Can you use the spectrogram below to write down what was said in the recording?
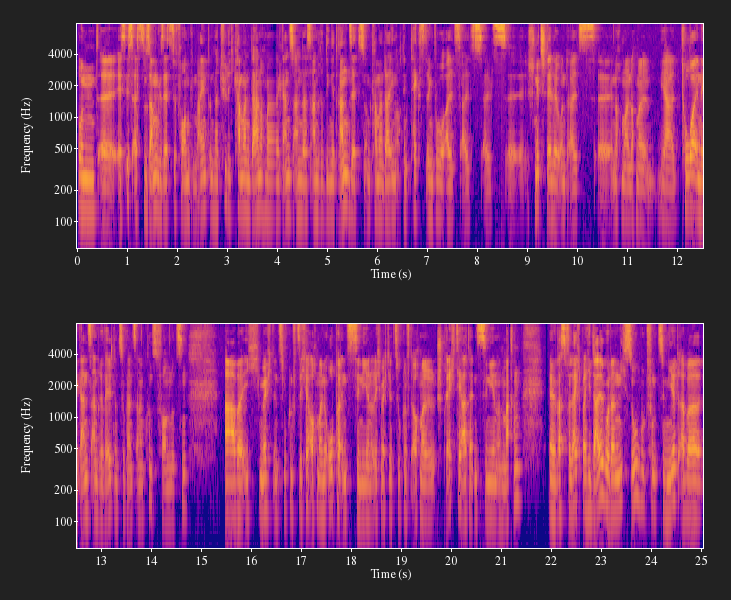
und äh, es ist als zusammengesetzte Form gemeint und natürlich kann man da nochmal ganz anders andere Dinge dran setzen und kann man da eben auch den Text irgendwo als, als, als äh, Schnittstelle und als äh, nochmal noch mal, ja, Tor in eine ganz andere Welt und zu ganz anderen Kunstformen nutzen aber ich möchte in Zukunft sicher auch mal eine Oper inszenieren oder ich möchte in Zukunft auch mal Sprechtheater inszenieren und machen. Äh, was vielleicht bei Hidalgo dann nicht so gut funktioniert, aber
